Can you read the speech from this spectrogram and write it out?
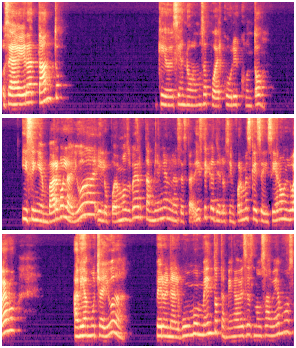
O sea, era tanto que yo decía, no vamos a poder cubrir con todo. Y sin embargo, la ayuda, y lo podemos ver también en las estadísticas y en los informes que se hicieron luego, había mucha ayuda, pero en algún momento también a veces no sabemos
